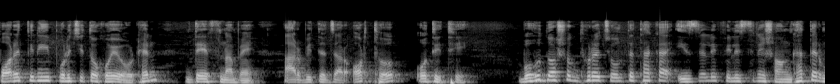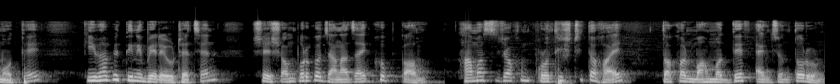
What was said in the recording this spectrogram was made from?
পরে তিনি পরিচিত হয়ে ওঠেন দেফ নামে। আরবিতে যার অর্থ অতিথি। বহু দশক ধরে চলতে থাকা ইসরায়েলি ফিলিস্তিনি সংঘাতের মধ্যে কীভাবে তিনি বেড়ে উঠেছেন সে সম্পর্ক জানা যায় খুব কম। হামাস যখন প্রতিষ্ঠিত হয়, তখন মোহাম্মদ দেফ একজন তরুণ।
